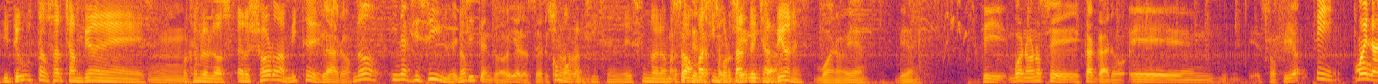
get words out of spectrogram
Si te gusta usar championes, Mm. por ejemplo, los Air Jordan, ¿viste? Claro. No, inaccesible, ¿no? ¿Existen todavía los Air ¿Cómo que Jordan? existen? Es uno de los ¿No mercados más importantes de 80? championes. Bueno, bien, bien. Sí, bueno, no sé, está caro. Eh, Sofía. Sí, bueno,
